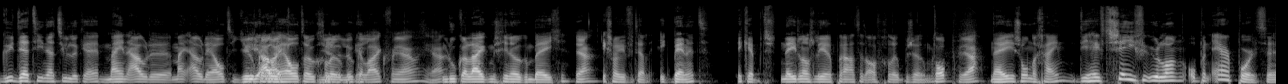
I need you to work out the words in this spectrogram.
Guidetti natuurlijk, hè. Mijn oude, mijn oude held. Jullie oude held ook, geloof ik. hè. Lookalike van jou, ja. Luca lijkt misschien ook een beetje. Ja, Ik zal je vertellen, ik ben het. Ik heb het Nederlands leren praten de afgelopen zomer. top, ja. Nee, zonder gein. Die heeft zeven uur lang op een airport eh,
